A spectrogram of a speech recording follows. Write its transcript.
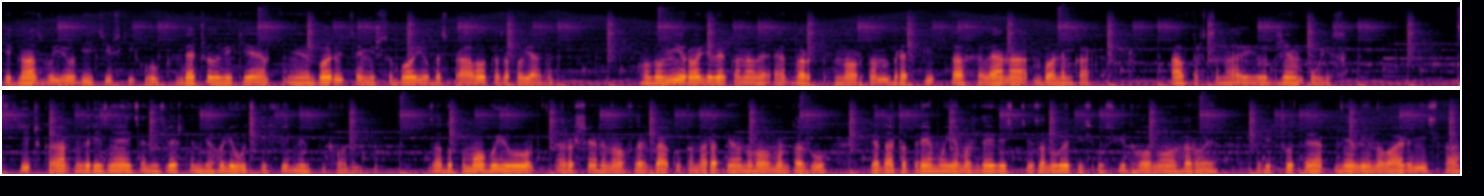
під назвою Бійцівський клуб, де чоловіки е, борються між собою без правил та зобов'язань. Головні ролі виконали Едвард Нортон, Бред Піт та Хелена Бонем Картер. Автор сценарію Джим Уліс. Стрічка вирізняється незвичним для голівудських фільмів підходом. За допомогою розширеного флешбеку та наративного монтажу глядач отримує можливість зануритись у світ головного героя відчути неврівноваженість та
